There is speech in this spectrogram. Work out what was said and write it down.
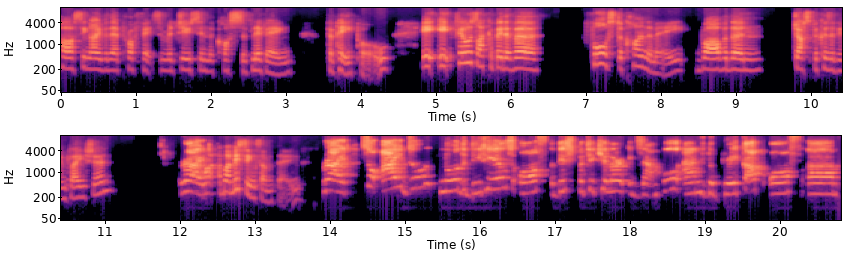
passing over their profits and reducing the cost of living for people. It, it feels like a bit of a forced economy rather than just because of inflation right. am I- am i missing something Right. So I don't know the details of this particular example and the breakup of um,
